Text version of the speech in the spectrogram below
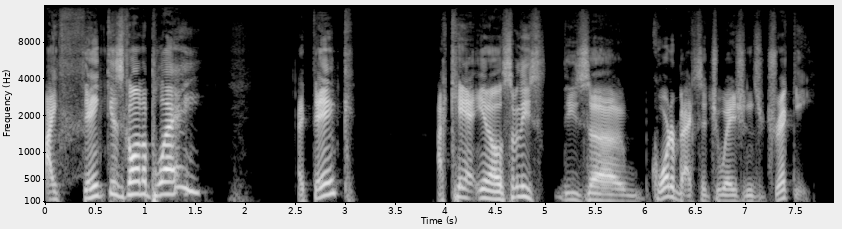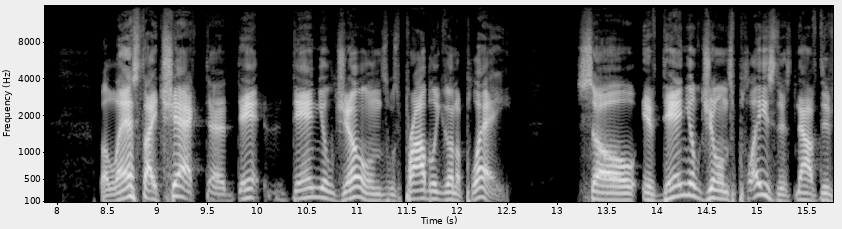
I think, is going to play. I think. I can't, you know, some of these these uh, quarterback situations are tricky. But last I checked, uh, Dan- Daniel Jones was probably going to play. So if Daniel Jones plays this now, if the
